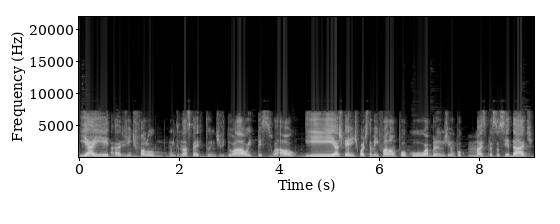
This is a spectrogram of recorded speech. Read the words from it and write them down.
E aí a gente falou muito no aspecto individual e pessoal, e acho que a gente pode também falar um pouco, abranger um pouco mais para a sociedade,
